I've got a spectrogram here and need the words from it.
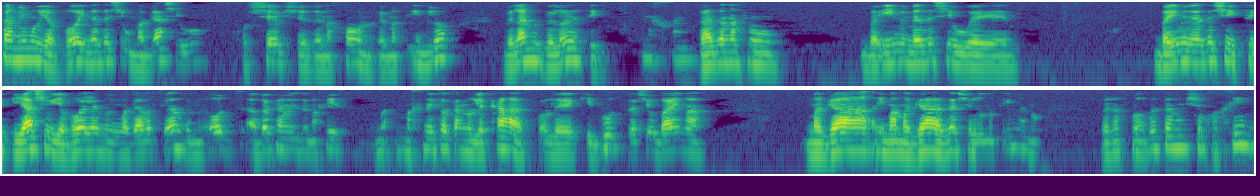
פעמים הוא יבוא עם איזשהו מגע שהוא חושב שזה נכון ומתאים לו, ולנו זה לא יתאים. נכון. ואז אנחנו באים עם איזשהו, אה, באים עם איזושהי ציפייה שהוא יבוא אלינו עם מגע מסוים, ומאוד, הרבה פעמים זה מכניס, מכניס אותנו לכעס או לקיבוץ, זה שהוא בא עם המגע, עם המגע הזה שלא מתאים לנו, ואנחנו הרבה פעמים שוכחים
